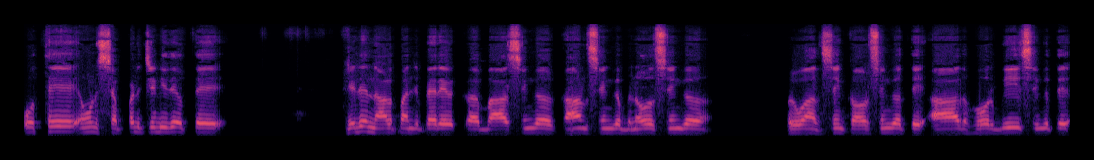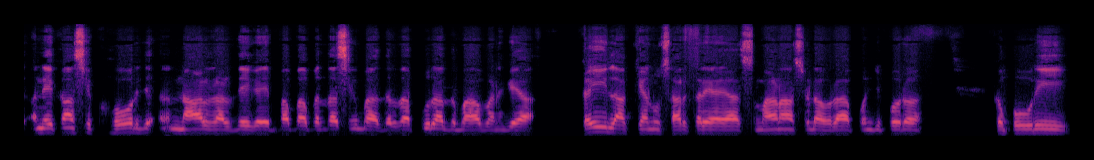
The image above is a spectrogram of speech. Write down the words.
ਉੱਥੇ ਹੁਣ ਛੱਪੜ ਚਿੜੀ ਦੇ ਉੱਤੇ ਜਿਹੜੇ ਨਾਲ ਪੰਜ ਪੈਰੇ ਕ- ਬਾਜ ਸਿੰਘ ਕਾਨ ਸਿੰਘ, ਬਨੋਦ ਸਿੰਘ, ਭਗਵੰਤ ਸਿੰਘ, ਕੌਰ ਸਿੰਘ ਤੇ ਆਦ, ਹੋਰ 20 ਸਿੰਘ ਤੇ ਅਨੇਕਾਂ ਸਿੱਖ ਹੋਰ ਨਾਲ ਰਲਦੇ ਗਏ। ਬਾਬਾ ਬੰਦਾ ਸਿੰਘ ਬਹਾਦਰ ਦਾ ਪੂਰਾ ਦਬਾਅ ਬਣ ਗਿਆ। ਕਈ ਇਲਾਕਿਆਂ ਨੂੰ ਸਰ ਕਰਿਆ ਆ। ਸਮਾਣਾ, ਸਢੌਰਾ, ਪੁੰਜਪੁਰ, ਕਪੂਰੀ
